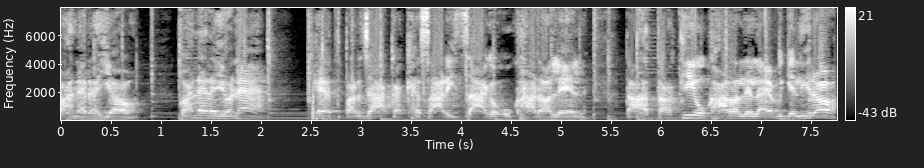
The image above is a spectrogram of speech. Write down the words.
कहने रहियो। कहने रहियो ने खेत पर जाके खेसारी साग उखाड़ लेल। ता की उखाड़ लेल आबि गेली रह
